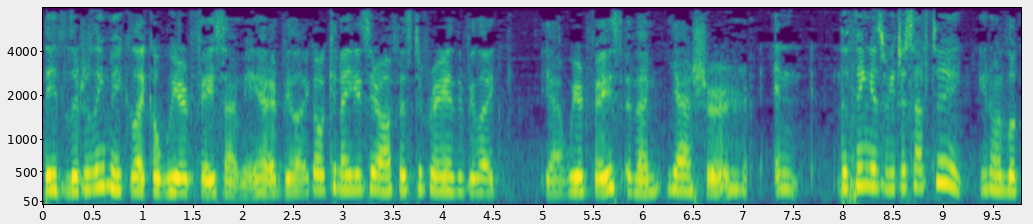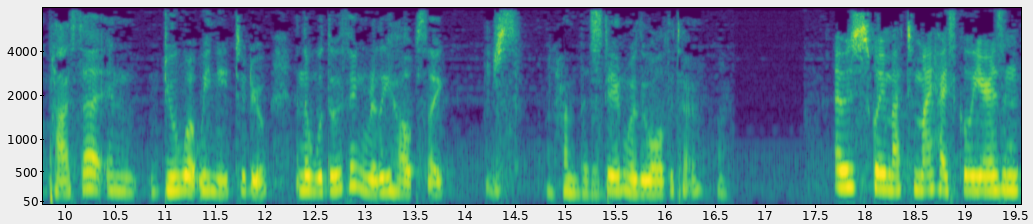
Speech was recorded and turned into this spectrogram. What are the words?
they'd literally make like a weird face at me. I'd be like, oh, can I use your office to pray? And they'd be like, yeah, weird face. And then, yeah, sure. And the thing is, we just have to, you know, look past that and do what we need to do. And the wudu thing really helps. Like, just stay in wudu all the time. Mm. I was just going back to my high school years and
